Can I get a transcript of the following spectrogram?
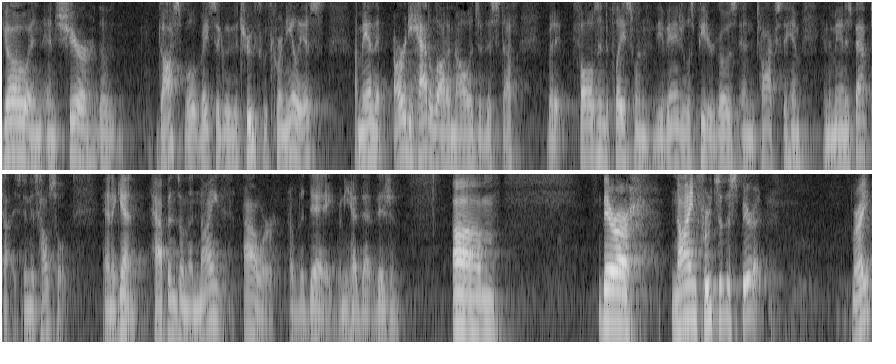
go and, and share the gospel, basically the truth, with Cornelius, a man that already had a lot of knowledge of this stuff. But it falls into place when the evangelist Peter goes and talks to him, and the man is baptized in his household. And again, happens on the ninth hour of the day when he had that vision. Um, there are nine fruits of the Spirit, right?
